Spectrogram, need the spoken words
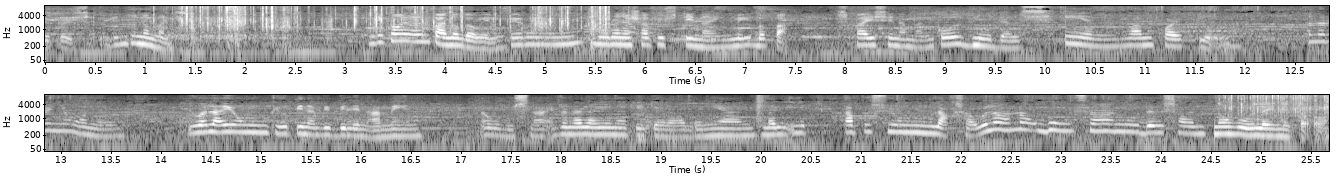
50%. Ganito naman siya. Hindi ko alam paano gawin. Pero mura na siya 59. May iba pa. Spicy naman. Cold noodles. Ayan. One fourth yun. Ano rin yung ano. Wala yung QP na bibili namin. Naubos na. Ito na lang yung natitira. Ganyan. Maliit. Tapos yung laksa. Wala na. Ubus siya. Noodles siya. Anong hulay nito oh.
